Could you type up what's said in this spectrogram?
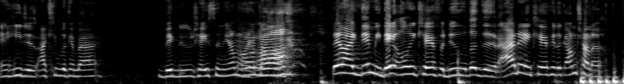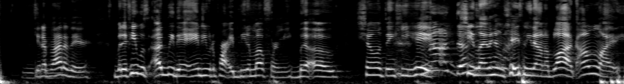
and he just I keep looking back, big dude chasing me. I'm oh, like, no. oh. They like Demi. They only care if a dude look good. I didn't care if he look. I'm trying to get up out of there. But if he was ugly, then Angie would have probably beat him up for me. But oh, she don't think he hit. She letting him chase me down the block. I'm like,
